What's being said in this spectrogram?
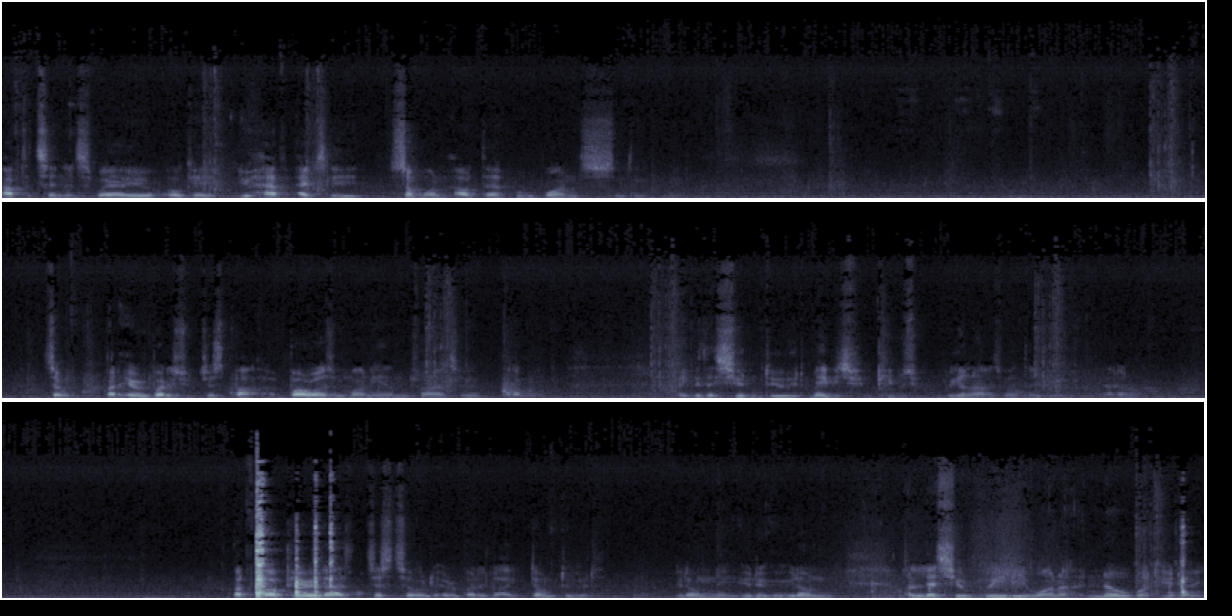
after ten, it's where you okay, you have actually someone out there who wants something. So, but everybody should just bo- borrow some money and try to. Maybe they shouldn't do it. Maybe people should realize what they do. I don't know. but for a period, I just told everybody like, don't do it. You don't need, you, do, you don't unless you really wanna know what you're doing.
